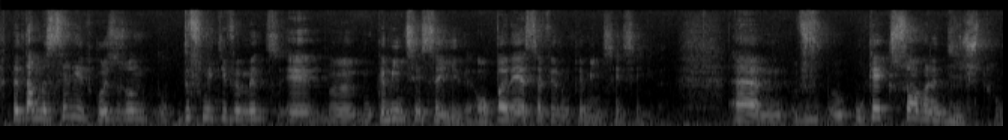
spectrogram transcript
Portanto, há uma série de coisas onde definitivamente é uh, um caminho sem saída, ou parece haver um caminho sem saída. Um, o que é que sobra disto?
